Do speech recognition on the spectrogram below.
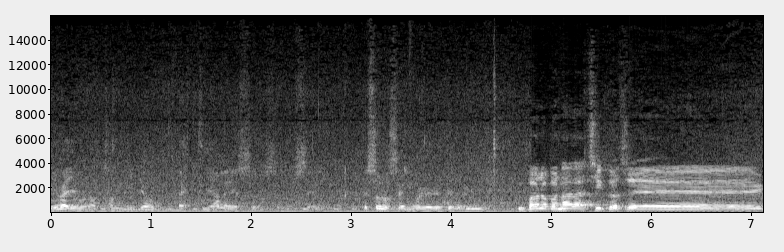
lleva, lleva unos tornillos bestiales, eso, eso no sé. Eso no se mueve desde luego. Bueno, pues nada chicos, eh,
